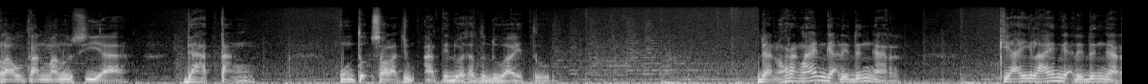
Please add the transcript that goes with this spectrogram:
lautan manusia datang untuk sholat Jumat di 212 itu. Dan orang lain nggak didengar. Kiai lain nggak didengar.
